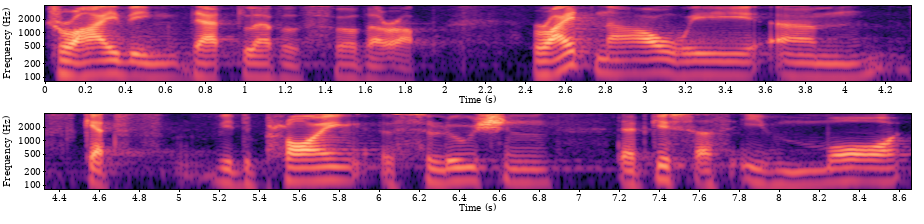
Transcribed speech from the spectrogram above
driving that level further up. Right now, we um, get we're deploying a solution that gives us even more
